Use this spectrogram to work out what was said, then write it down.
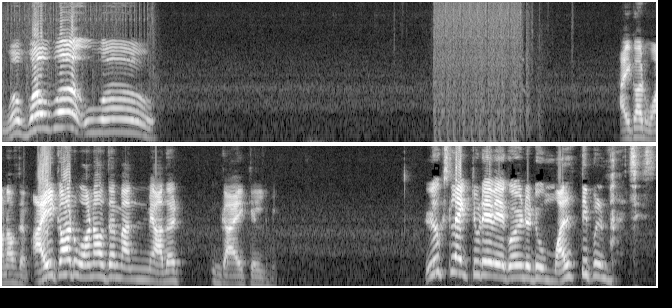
Whoa, whoa, whoa, whoa! I got one of them. I got one of them and my other guy killed me. Looks like today we are going to do multiple matches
